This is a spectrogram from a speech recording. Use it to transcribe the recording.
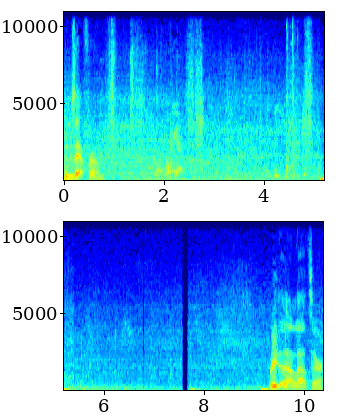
Who's that from? I Don't know yet. Read it out loud, Sarah.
